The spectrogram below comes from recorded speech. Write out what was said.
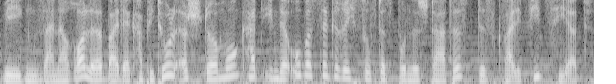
Wegen seiner Rolle bei der Kapitolerstürmung hat ihn der oberste Gerichtshof des Bundesstaates disqualifiziert.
